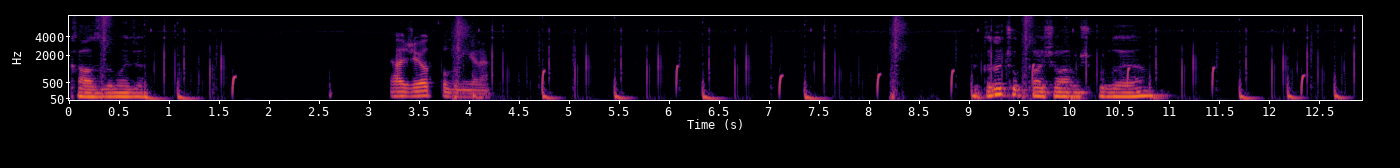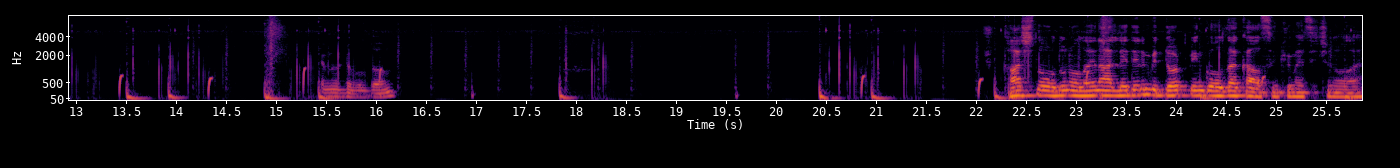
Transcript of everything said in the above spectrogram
kazmacı. Ya jeot buldum gene. Ne kadar çok taş varmış burada ya. Kömür de buldum. Şu taşla odun olayını halledelim bir 4000 golda kalsın kümes için olay.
